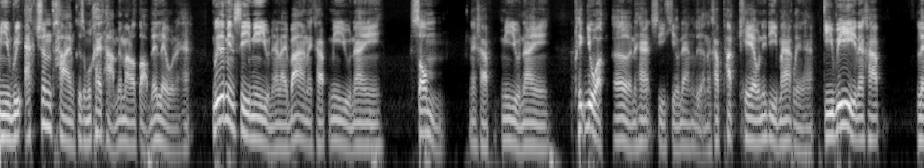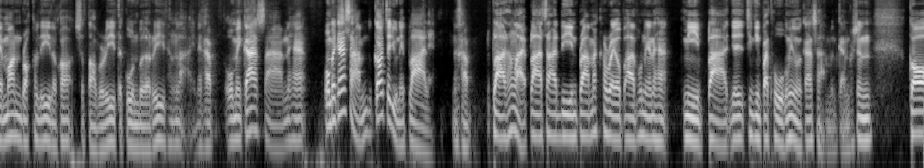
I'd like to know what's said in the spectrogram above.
มี reaction time คือสมมติใครถามอะไรมาเราตอบได้เร็วนะฮะ วิตามินซีมีอยู่ในอะไรบ้างนะครับ มีอยู่ในส้มนะครับ มีอยู่ในพริกหยวกเออนะฮะสีเขียวแดงเหลืองนะครับ ผักเคลนี่ดีมากเลยนะฮะกีวีนะครับเลมอนบรอกโคลีแล้วก็สตรอเบอรี่ตระกูลเบอร์รี่ทั้งหลายนะครับโอเมก้า3นะฮะโอเมก้า3ก็จะอยู่ในปลาแหละนะครับปลาทั้งหลายปลาซาร์ดีน ปลาแมคเคเรลปลาพวกนี้นะฮะมีปลาจริงๆปลาทูก็มีโอเมก้า3เหมือนกัน เพราะฉะนั้นก็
